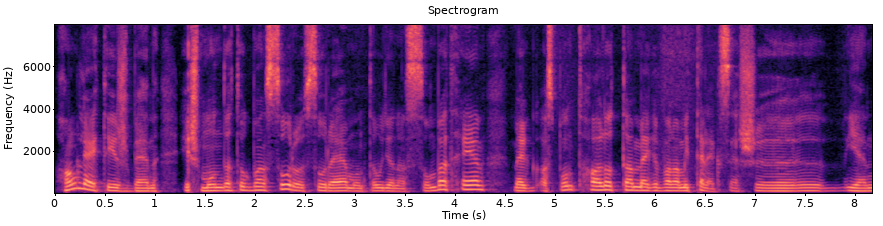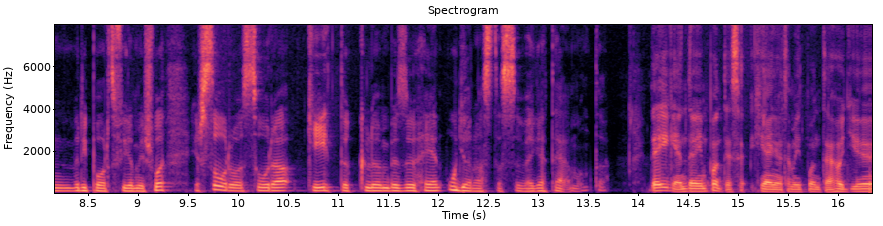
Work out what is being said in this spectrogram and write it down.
hanglejtésben és mondatokban szóról szóra elmondta ugyanaz szombathelyen, meg azt pont hallottam, meg valami telexes ö, ilyen riportfilm is volt, és szóról szóra két tök különböző helyen ugyanazt a szöveget elmondta. De igen, de én pont ezt hiányoltam, amit mondtál, hogy, ö,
